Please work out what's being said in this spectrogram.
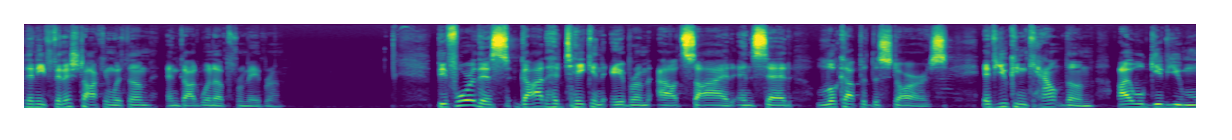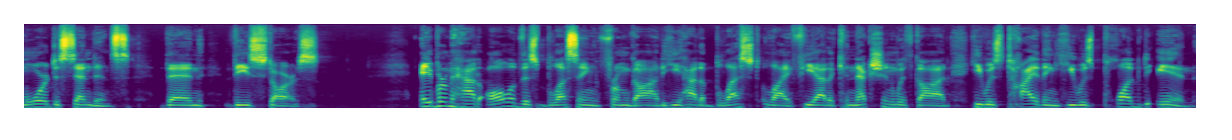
Then he finished talking with them, and God went up from Abram. Before this, God had taken Abram outside and said, Look up at the stars. If you can count them, I will give you more descendants than these stars. Abram had all of this blessing from God. He had a blessed life. He had a connection with God. He was tithing. He was plugged in.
